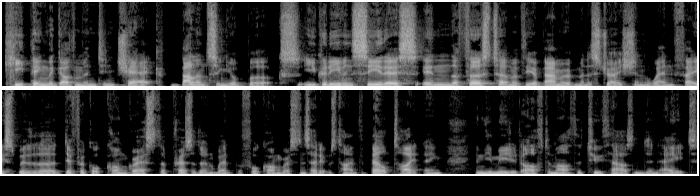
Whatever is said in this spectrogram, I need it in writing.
keeping the government in check, balancing your books. You could even see this in the first term of the Obama administration when faced with a difficult Congress. The president went before Congress and said it was time for belt tightening in the immediate aftermath of 2008.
